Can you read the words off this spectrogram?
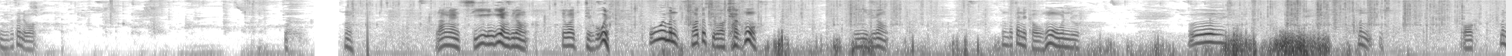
นี่ก็ท่านออกอืมหลังนั้นสีเอียงๆพี่น้องแต่ว่าถือว่าอุ้ยอุ้ยมันหัวตะสิออกจากหู นี่พี่น้องมันบ่ทันได้เขาหูมันอยู่เอ้ยมันออกมัน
